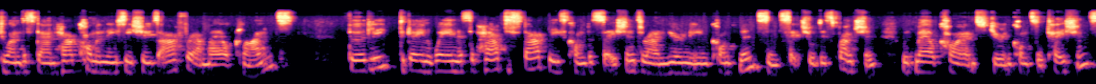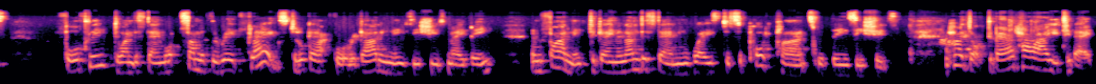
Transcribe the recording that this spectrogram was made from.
to understand how common these issues are for our male clients. Thirdly, to gain awareness of how to start these conversations around urinary incontinence and sexual dysfunction with male clients during consultations. Fourthly, to understand what some of the red flags to look out for regarding these issues may be. And finally, to gain an understanding of ways to support clients with these issues. Hi, Dr. Barrett, how are you today?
